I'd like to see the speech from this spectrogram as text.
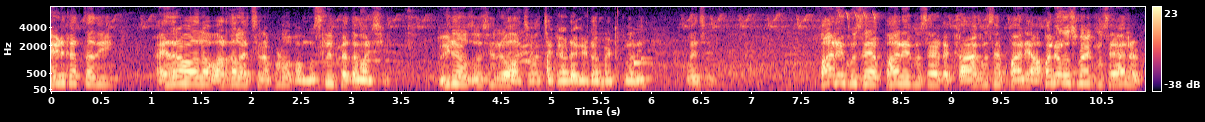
ఏడుకత్తది హైదరాబాద్లో వరదలు వచ్చినప్పుడు ఒక ముస్లిం పెద్ద మనిషి వీడియో చూసి కావచ్చు వచ్చి గడ్డ గిడ్డ పెట్టుకొని మంచిది. పానీ కూసే పానీ కూసే అంటే కా కూసే పానీ అపని కూసమే కూసే అన్నాడు.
